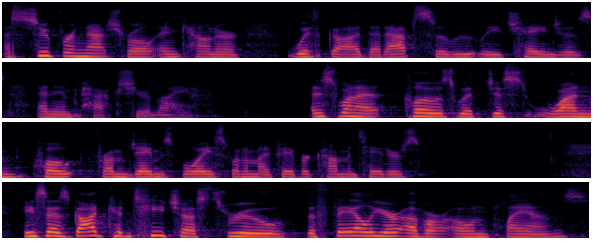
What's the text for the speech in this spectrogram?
a supernatural encounter with God that absolutely changes and impacts your life. I just want to close with just one quote from James Boice, one of my favorite commentators. He says, God can teach us through the failure of our own plans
